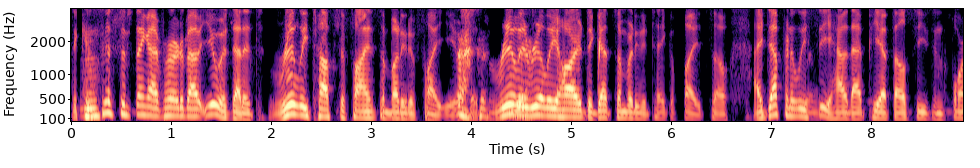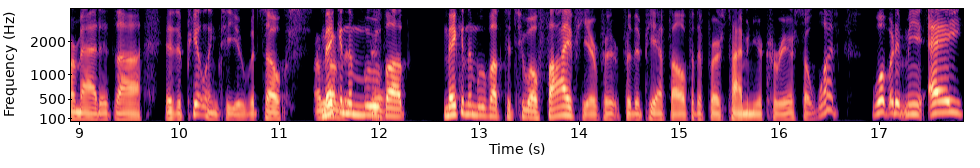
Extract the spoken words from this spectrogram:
the mm-hmm. consistent thing I've heard about you is that it's really tough to find somebody to fight you. It's really, yeah. really hard to get somebody to take a fight. So I definitely see how that PFL season format is uh is appealing to you. But so I making the move yeah. up making the move up to 205 here for, for the PFL for the first time in your career. So what what would it mean? A,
